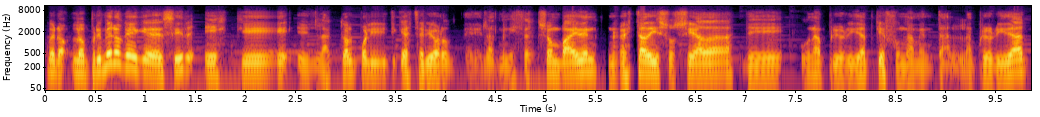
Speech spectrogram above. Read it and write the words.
Bueno, lo primero que hay que decir es que la actual política exterior de la administración Biden no está disociada de una prioridad que es fundamental. La prioridad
